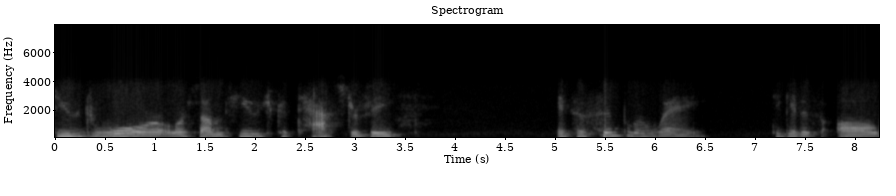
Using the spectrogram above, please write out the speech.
huge war or some huge catastrophe it's a simpler way to get us all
